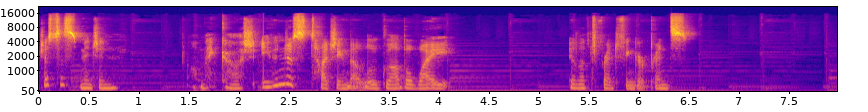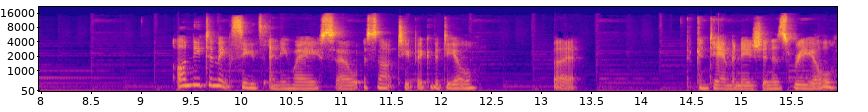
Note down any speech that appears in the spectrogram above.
Just a smidgen. Oh my gosh, even just touching that little glob of white, it left red fingerprints. I'll need to make seeds anyway, so it's not too big of a deal. But contamination is real.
